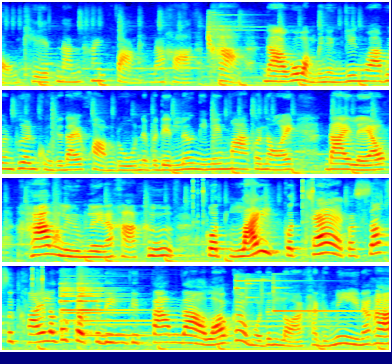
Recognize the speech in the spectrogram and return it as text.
2 เคสนั้นให้ฟังนะคะ ค่ะ ดาวก็หวังเป็นอย่างยิ่งว่าเพื่อนๆ คงจะได้ความรู้ในประเด็นเรื่องนี้ไม่มากก็น้อยได้แล้ว ห้ามลืมเลยนะคะ คือกดไลค์ กดแชร์ กด Subscribe แล้วก็กดกระดิ่งติดตามดาวแล้วก็ Modern Law Academy นะคะ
